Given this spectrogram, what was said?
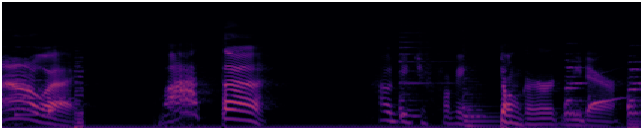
Ow! Eh. What the? How did you fucking donker hurt me there? Shit,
